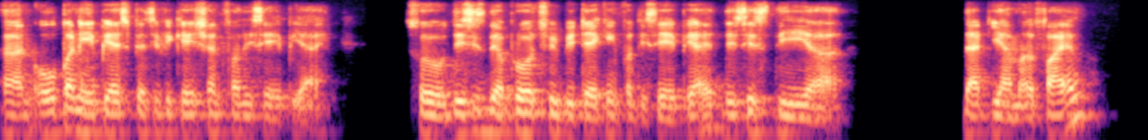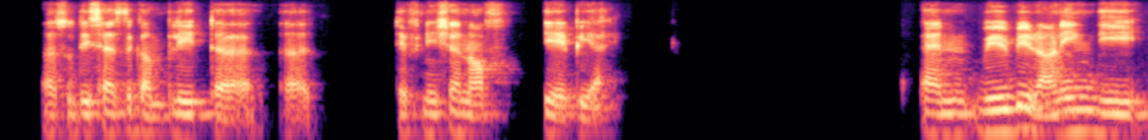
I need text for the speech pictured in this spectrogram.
an open API specification for this API. So this is the approach we'll be taking for this API. This is the uh, that YAML file. Uh, so this has the complete uh, definition of the API and we will be running the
